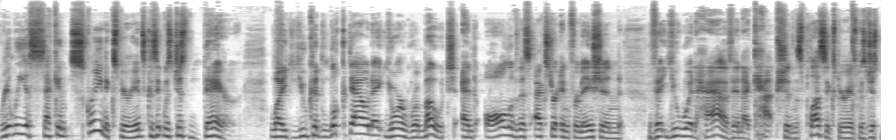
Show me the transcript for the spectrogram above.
really a second screen experience because it was just there. Like you could look down at your remote and all of this extra information that you would have in a Captions Plus experience was just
